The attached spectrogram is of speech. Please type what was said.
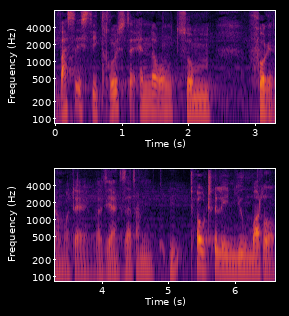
Was ist die größte Änderung zum Vorgängermodell? Weil Sie ja gesagt haben, hm, totally new model.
